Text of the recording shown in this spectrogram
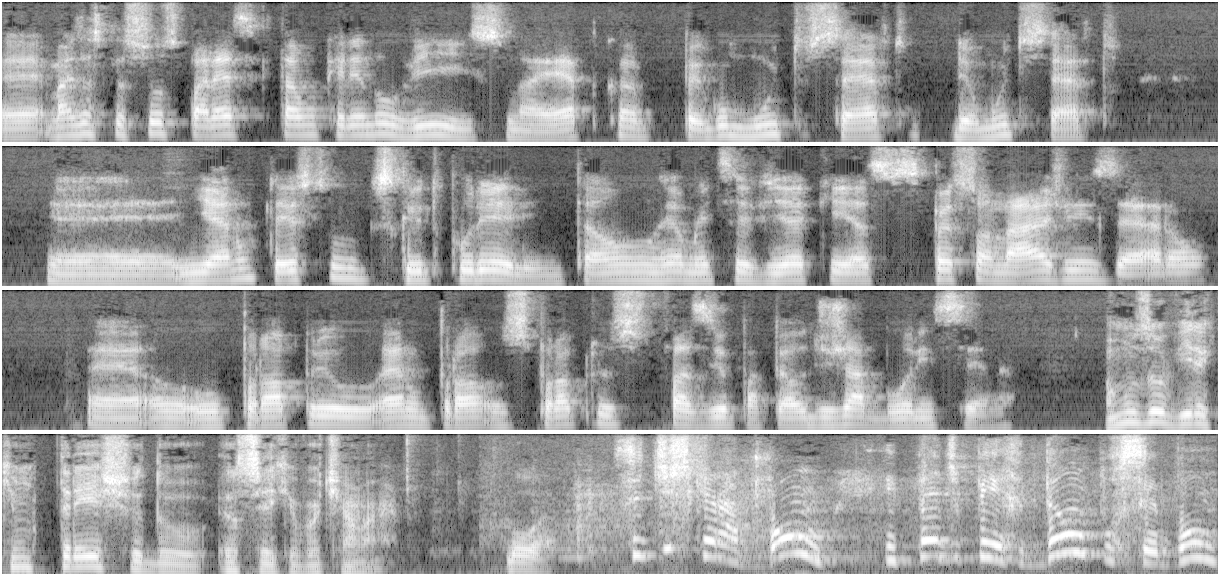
É, mas as pessoas parece que estavam querendo ouvir isso na época, pegou muito certo, deu muito certo. É, e era um texto escrito por ele. Então, realmente você via que as personagens eram é, o próprio, eram pró- os próprios faziam o papel de Jabor em cena. Vamos ouvir aqui um trecho do Eu Sei Que Eu Vou Te Amar. Boa. Você diz que era bom e pede perdão por ser bom?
